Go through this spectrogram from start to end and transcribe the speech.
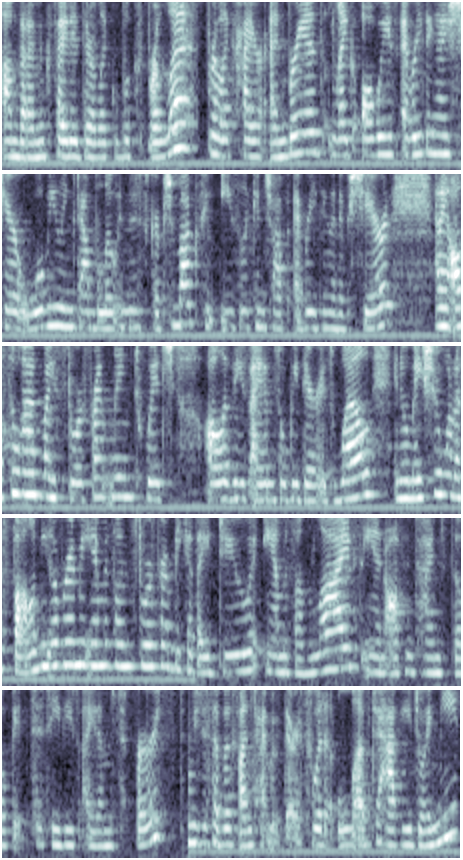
um, that I'm excited. They're like looks for less for like higher end brands. Like always everything I share will be linked down below in the description box. You easily can shop everything that I've shared and I also have my storefront linked which all of these items will be there as well and you'll make sure you want to follow me over in my Amazon storefront because I do Amazon lives and oftentimes they'll get to see these items first first. We just have a fun time of there, so would love to have you join me.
